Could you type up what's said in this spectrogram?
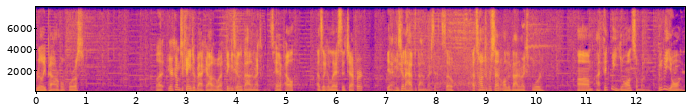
Really powerful for us. But here comes the Kingdra back out, who I think he's going to Dynamax with his half health as like a last-ditch effort. Yeah, he's going to have to Dynamax that. So that's 100% on the Dynamax board. Um, I think we yawn somebody. Who do we yawn?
